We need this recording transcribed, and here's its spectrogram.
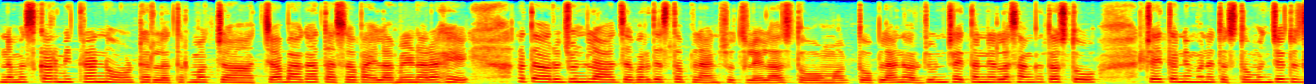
नमस्कार मित्रांनो ठरलं तर मगच्या आजच्या भागात असं पाहायला मिळणार आहे. आता अर्जुनला जबरदस्त प्लॅन सुचलेला असतो. मग तो प्लॅन अर्जुन चैतन्याला सांगत असतो. चैतन्य म्हणत असतो म्हणजे तुझ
